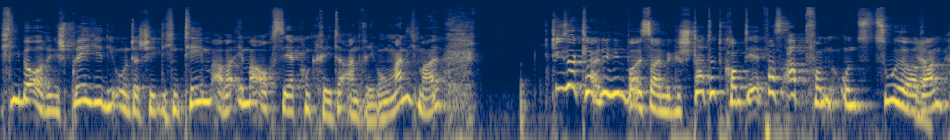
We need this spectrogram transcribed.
Ich liebe eure Gespräche, die unterschiedlichen Themen, aber immer auch sehr konkrete Anregungen. Manchmal dieser kleine Hinweis sei mir gestattet, kommt ihr etwas ab von uns Zuhörern, ja.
